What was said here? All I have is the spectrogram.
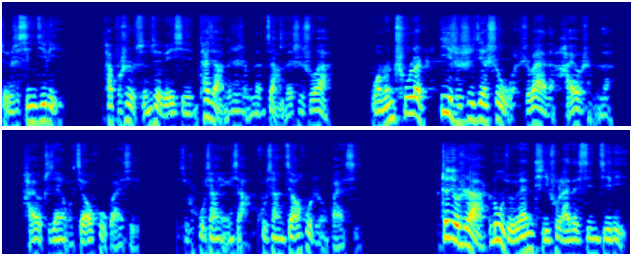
这个是心机理，它不是纯粹唯心。他讲的是什么呢？讲的是说啊，我们除了意识世界是我之外呢，还有什么呢？还有之间有个交互关系，就是互相影响、互相交互这种关系。这就是啊，陆九渊提出来的新机理，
